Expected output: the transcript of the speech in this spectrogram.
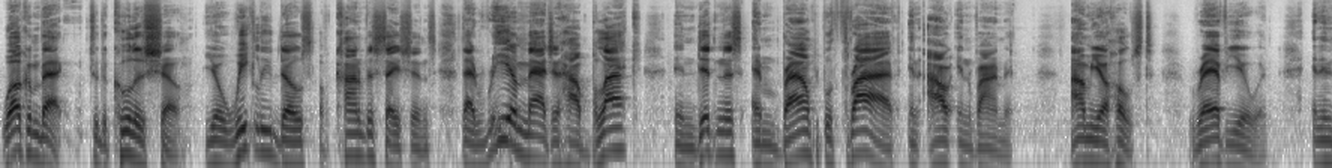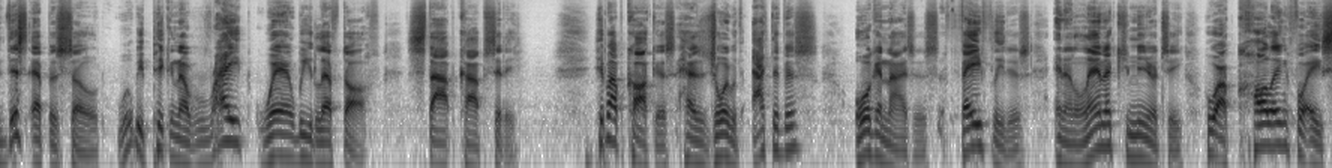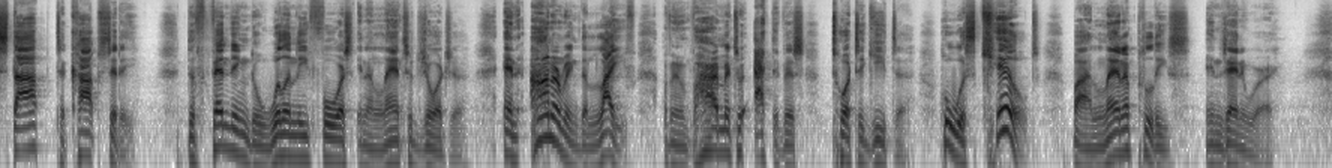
Welcome back to The Coolest Show, your weekly dose of conversations that reimagine how black, indigenous, and brown people thrive in our environment. I'm your host, Rev Yearwood, and in this episode, we'll be picking up right where we left off Stop Cop City. Hip Hop Caucus has joined with activists, organizers, faith leaders, and Atlanta community who are calling for a stop to Cop City defending the Weelaunee Forest in Atlanta, Georgia, and honoring the life of environmental activist Tortuguita, who was killed by Atlanta police in January.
